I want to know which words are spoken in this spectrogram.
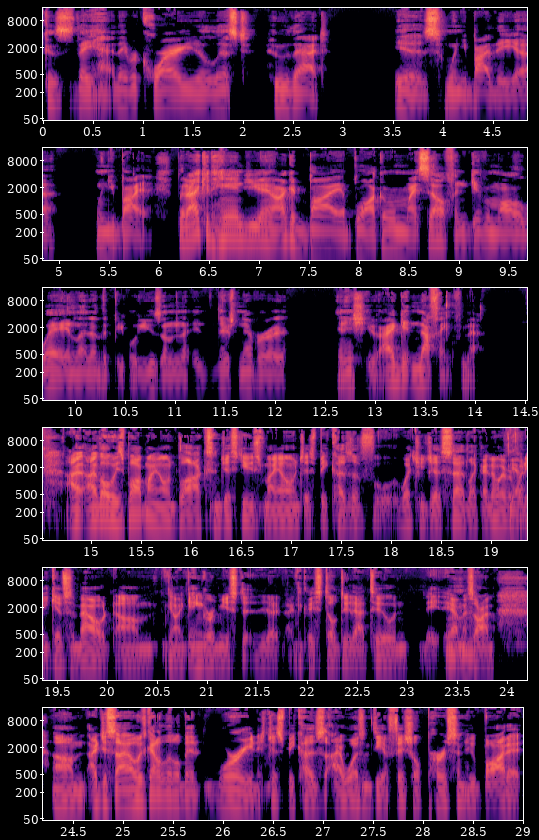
because um, they ha- they require you to list who that is when you buy the uh, when you buy it. But I could hand you, you know, I could buy a block of them myself and give them all away and let other people use them. There's never a, an issue. I get nothing from that. I, have always bought my own blocks and just used my own just because of what you just said. Like I know everybody yeah. gives them out. Um, you know, like Ingram used to. I think they still do that too, and mm-hmm. Amazon. Um, I just I always got a little bit worried just because I wasn't the official person who bought it.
